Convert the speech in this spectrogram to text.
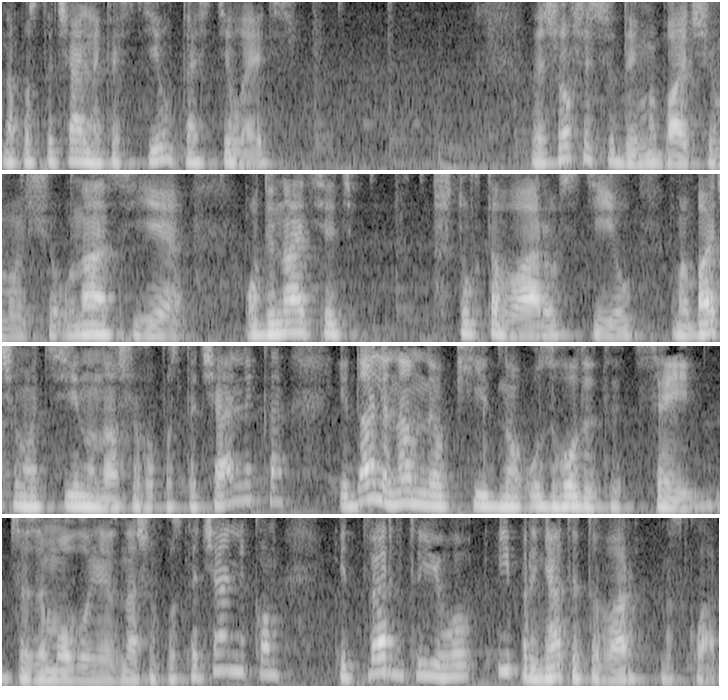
на постачальника стіл та стілець. Зайшовши сюди, ми бачимо, що у нас є 11 штук товару, стіл. Ми бачимо ціну нашого постачальника, і далі нам необхідно узгодити цей, це замовлення з нашим постачальником, підтвердити його і прийняти товар на склад.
